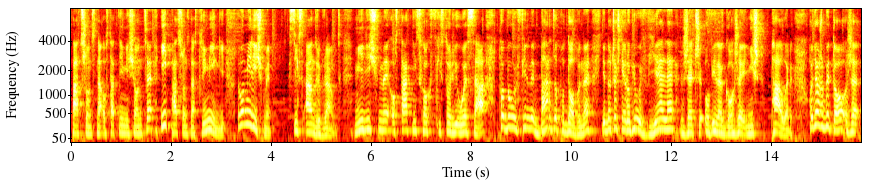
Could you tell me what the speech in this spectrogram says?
patrząc na ostatnie miesiące i patrząc na streamingi. No bo mieliśmy Six Underground. Mieliśmy ostatni skok w historii USA. To były filmy bardzo podobne, jednocześnie robiły wiele rzeczy o wiele gorzej niż Power. Chociażby to, że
